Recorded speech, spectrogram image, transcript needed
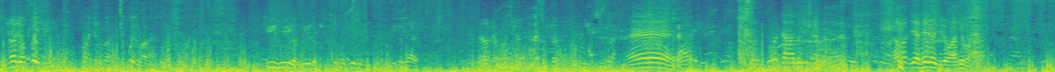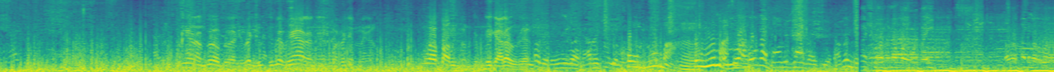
ကျွန်တော်ကြောပိတ်ပြီးဟိုကျွန်တော်ပွင့်သွားတာဖြည်းဖြည်းတော့ဖြည်းတော့ဖြည်းဖြည်းဖြည်းတော့ရတယ် တော့လည်းမရှိတော့အားရှိတော့အဲဒါပဲကိုဒါလို့နေတာတော့ပြတ်ထဲတော့ကျွန်တော်အားရှိပါဒီကတော့ပြောပြောဒီဘက်ဒီဘက်ဖရားရတယ်ဘာဖြစ်လဲမင်းဟိုကပေါက်ပြီးနေကြတော့တယ်ဟုတ်တယ်ဒီကဒါပဲရှိတော့ခုံယူးမှာခုံယူးမှာဟိုတော့ကတောင်းကြပဲရှိတယ်ဒါမှမဟုတ်ဆောတော့တော့ဘာကြီးတော့ကတော့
